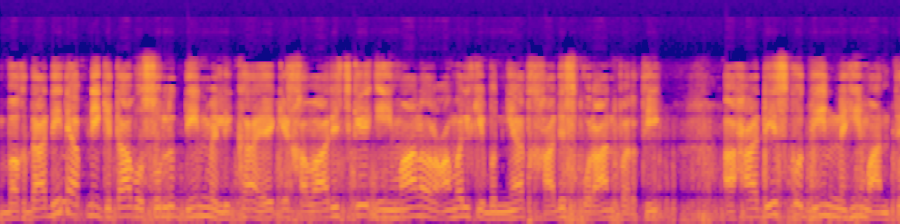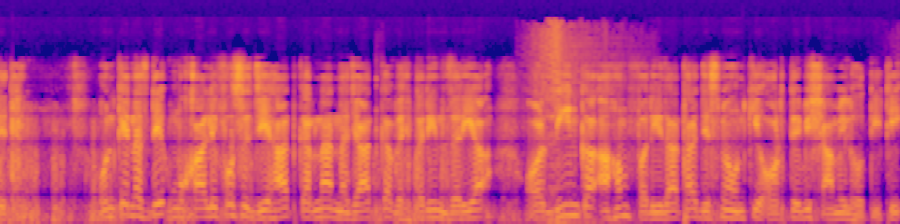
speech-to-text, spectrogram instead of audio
بغدادی نے اپنی کتاب اصول الدین میں لکھا ہے کہ خوارج کے ایمان اور عمل کی بنیاد خالص قرآن پر تھی۔ احادیث کو دین نہیں مانتے تھے۔ ان کے نزدیک مخالفوں سے جہاد کرنا نجات کا بہترین ذریعہ اور دین کا اہم فریضہ تھا جس میں ان کی عورتیں بھی شامل ہوتی تھی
